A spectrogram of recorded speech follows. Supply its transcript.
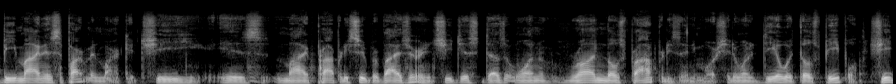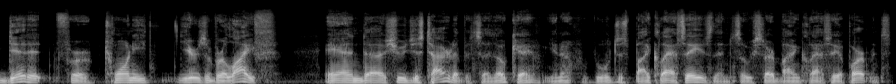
B minus apartment market. She is my property supervisor, and she just doesn't want to run those properties anymore. She didn't want to deal with those people. She did it for 20 years of her life and uh, she was just tired of it. Said, okay, you know, we'll just buy Class A's then. So we started buying Class A apartments.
